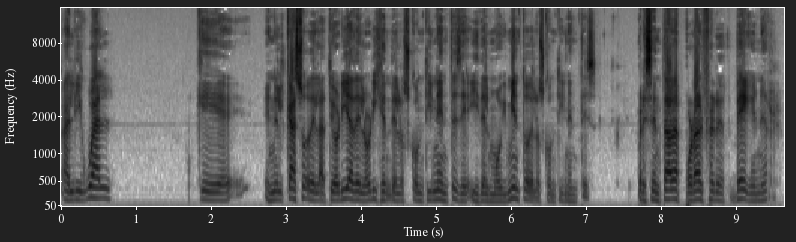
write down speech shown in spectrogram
Al igual que en el caso de la teoría del origen de los continentes y del movimiento de los continentes, presentada por Alfred Wegener,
